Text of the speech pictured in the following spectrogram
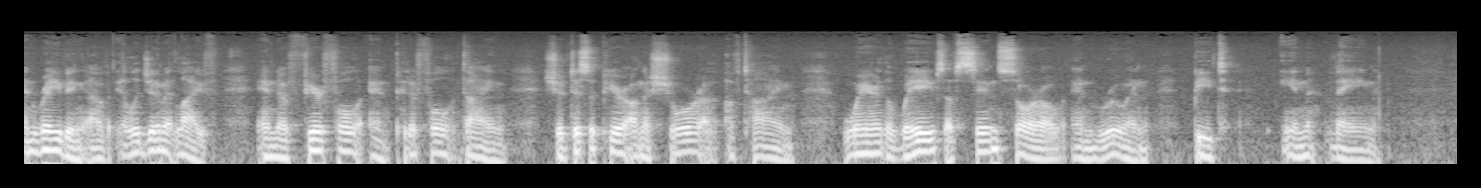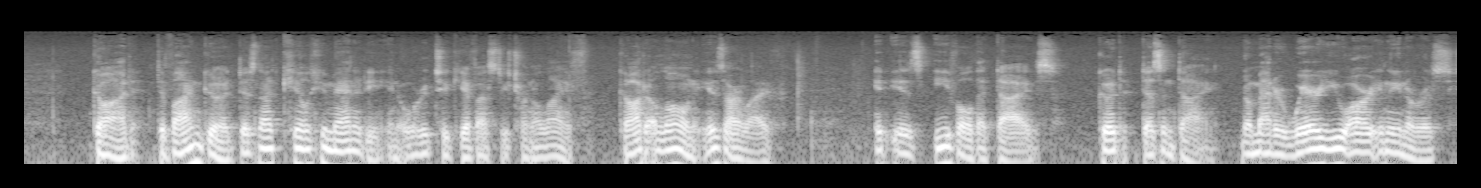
and raving of illegitimate life and of fearful and pitiful dying should disappear on the shore of time, where the waves of sin, sorrow, and ruin beat in vain. God, divine good, does not kill humanity in order to give us eternal life. God alone is our life. It is evil that dies. Good doesn't die. No matter where you are in the universe,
